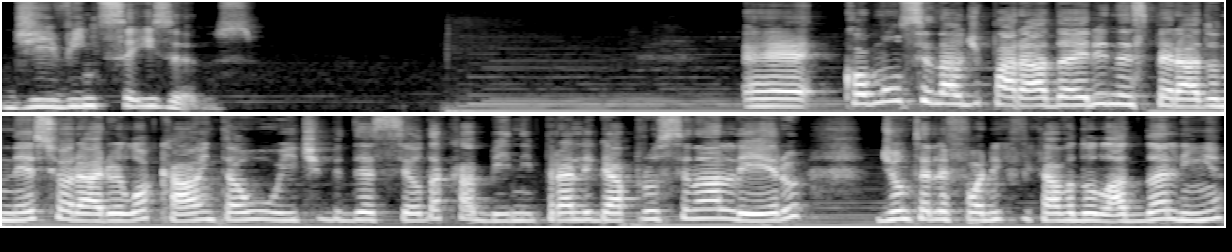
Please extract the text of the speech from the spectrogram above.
de 26 anos. É, como um sinal de parada era inesperado nesse horário local, então o Whitby desceu da cabine para ligar para o sinaleiro de um telefone que ficava do lado da linha.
